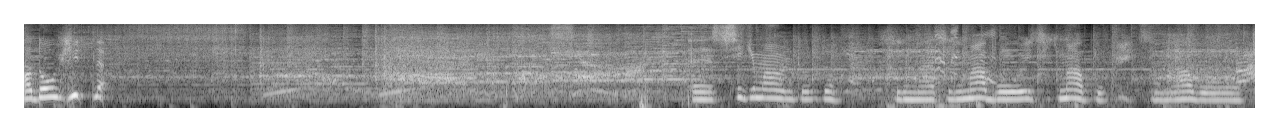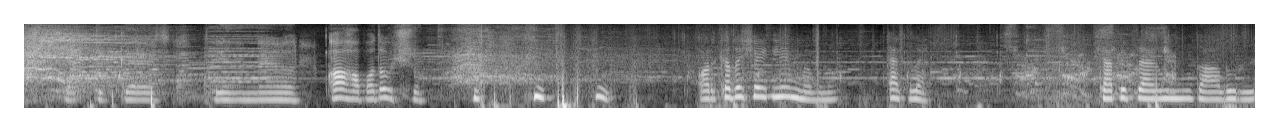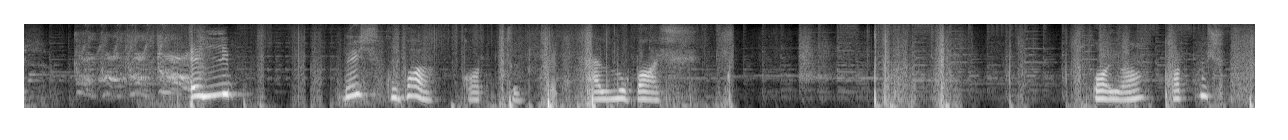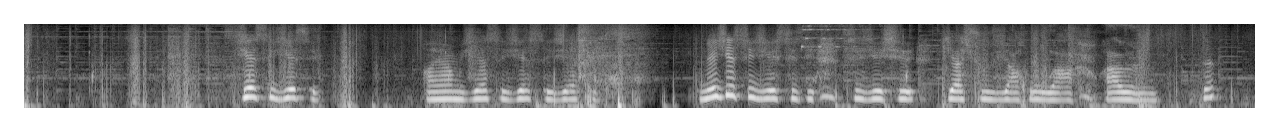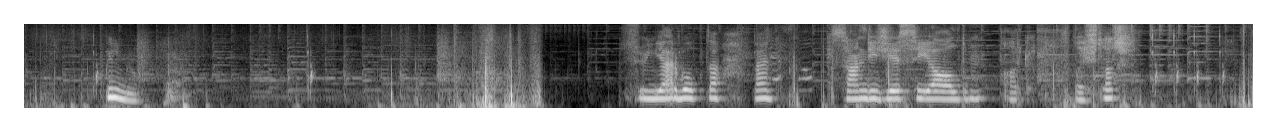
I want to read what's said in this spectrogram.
Adolf Hitler. Ee, Sigma öldürdü. Sigma, Sigma boy, Sigma boy, Sigma boy. Yaptık guys. Aa havada uçtum. Arkadaş ekleyeyim mi bunu? Ekle. Köpeklerimi dağılırız. 50 5 kupa arttı. 55. Bayağı artmış. Jesse Jesse. I am Jesse Jesse Jesse. Ne Jesse Jesse Jesse Jesse Jesse Yahoo. Bilmiyorum. Sünger Bob'da ben Sandy Jesse'yi aldım arkadaşlar.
